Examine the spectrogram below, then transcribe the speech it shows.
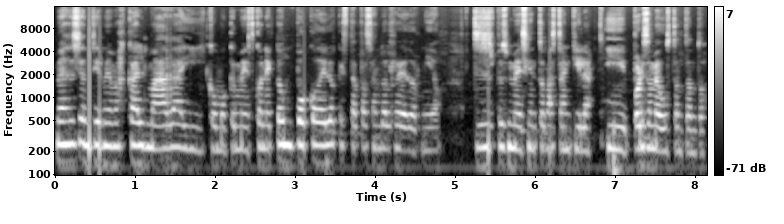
me hace sentirme más calmada y como que me desconecta un poco de lo que está pasando alrededor mío. Entonces pues me siento más tranquila y por eso me gustan tanto.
